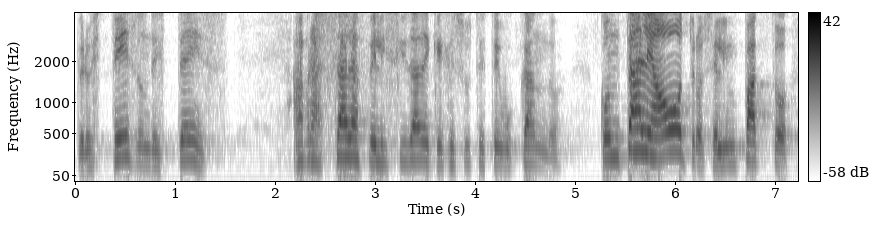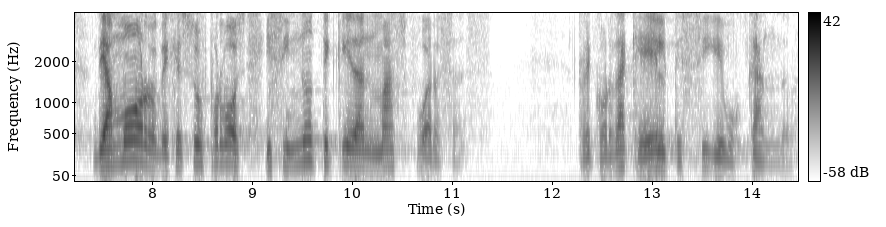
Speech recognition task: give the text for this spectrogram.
pero estés donde estés. Abraza la felicidad de que Jesús te esté buscando. Contale a otros el impacto de amor de Jesús por vos. Y si no te quedan más fuerzas, recordá que Él te sigue buscando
